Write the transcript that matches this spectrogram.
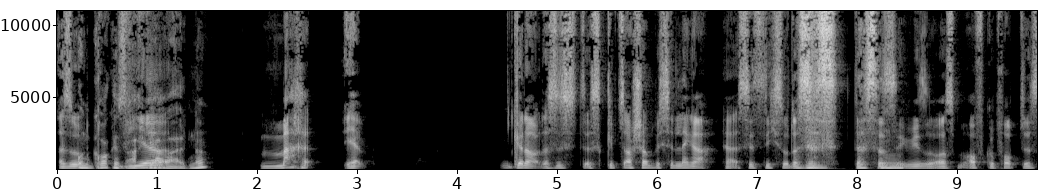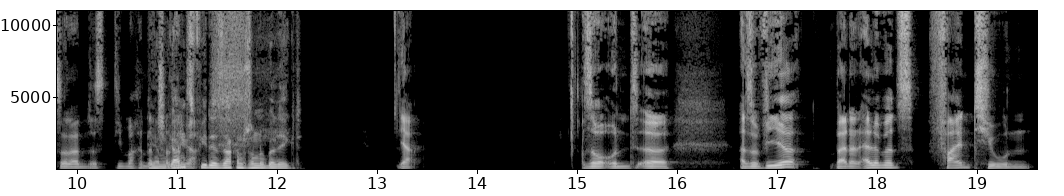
also und Grok ist acht Jahre alt, ne? Mache, ja, Genau, das ist, das gibt's auch schon ein bisschen länger. Ja, ist jetzt nicht so, dass das, dass das mhm. irgendwie so aus dem Off gepoppt ist, sondern das, die machen das die schon haben ganz länger. viele Sachen schon überlegt. Ja. So, und äh, also wir bei den Elements feintunen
